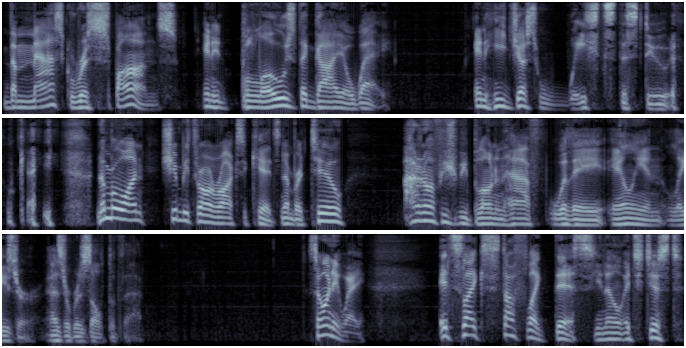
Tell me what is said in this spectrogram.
the mask responds and it blows the guy away. And he just wastes this dude. Okay. Number one, shouldn't be throwing rocks at kids. Number two, I don't know if you should be blown in half with a alien laser as a result of that. So anyway, it's like stuff like this, you know, it's just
